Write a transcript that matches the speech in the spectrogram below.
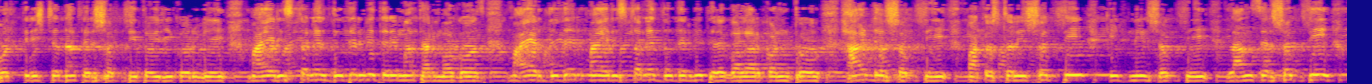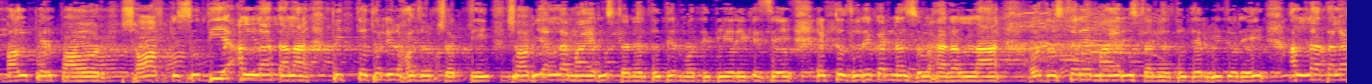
বত্রিশটা দাঁতের শক্তি তৈরি করবে। মায়ের স্তনের দুধের ভিতরে মাথার মগজ, মায়ের দুধের, মায়ের স্তনের দুধের ভিতরে গলার কণ্ঠ, হার্টের শক্তি, পাকস্থলীর শক্তি, কিডনির শক্তি, লাংসের শক্তি, বাল্বের পাওয়ার সব কিছু দিয়ে আল্লাহ তালা পিত্তথলির হজম শক্তি, সবই আল্লাহ মায়ের স্তনের দুধের মধ্যে দিয়ে রেখেছে। একটু জোরে কন্যা সুহান আল্লাহ ও দোস্তরে, মায়ের স্তনের দুধের ভিতরে আল্লাহ তালা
